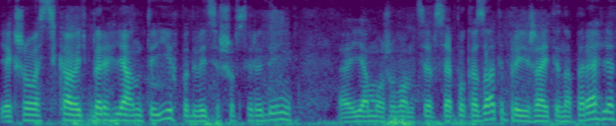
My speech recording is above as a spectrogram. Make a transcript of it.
Якщо вас цікавить переглянути їх, подивіться, що всередині. е, Я можу вам це все показати. Приїжджайте на перегляд.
